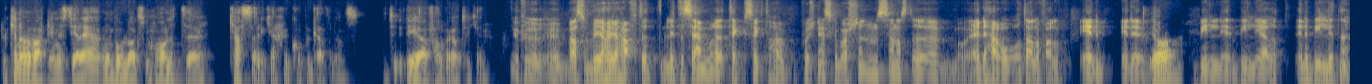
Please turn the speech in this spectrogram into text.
då kan det vara värt att investera även i bolag som har lite kassare, kanske corporate governance. Det är i alla fall vad jag tycker. Alltså, vi har ju haft ett lite sämre techsektor här på kinesiska börsen senaste, är det här året i alla fall. Är det, är det ja. billig, billigare, är det billigt nu?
